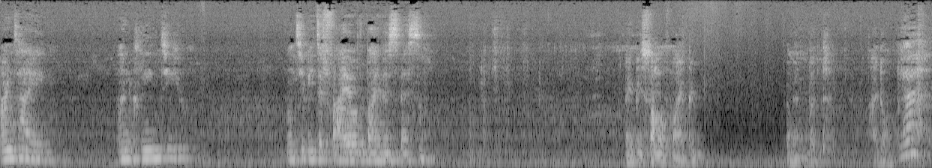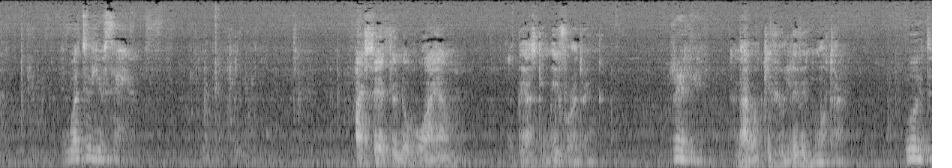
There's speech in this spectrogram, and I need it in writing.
Aren't I unclean to you? Won't you be defiled by this vessel? Maybe some of my people women, but I don't. Yeah? And what do you say? I say if you knew who I am, you'd be asking me for a drink. Really? And I would give you living water. Would.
